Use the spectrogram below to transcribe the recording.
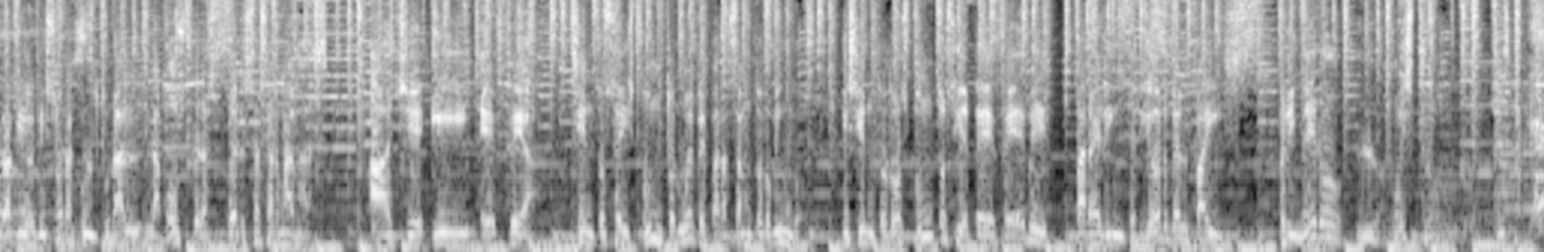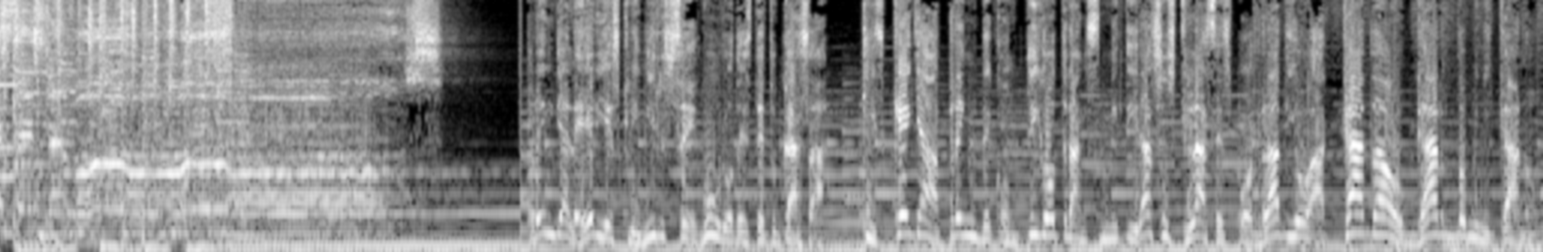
Radioemisora Cultural La Voz de las Fuerzas Armadas. HIFA 106.9 para Santo Domingo y 102.7 FM para el interior del país. Primero lo nuestro. Esta es la voz. Aprende a leer y escribir seguro desde tu casa. Quisqueya Aprende Contigo transmitirá sus clases por radio a cada hogar dominicano.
